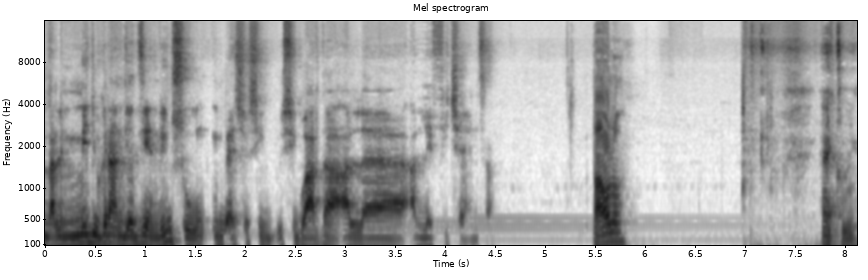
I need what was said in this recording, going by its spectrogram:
dalle medio-grandi aziende in su invece si, si guarda al, all'efficienza. Paolo? Eccomi.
